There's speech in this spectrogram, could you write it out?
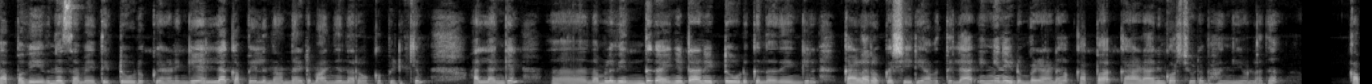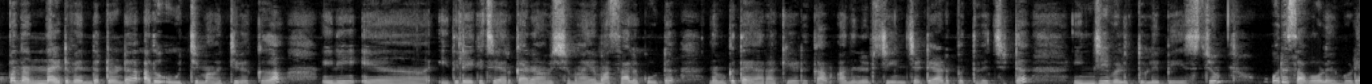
കപ്പ വേവുന്ന സമയത്ത് ഇട്ട് കൊടുക്കുകയാണെങ്കിൽ എല്ലാ കപ്പയിലും നന്നായിട്ട് മഞ്ഞ നിറമൊക്കെ പിടിക്കും. അല്ലെങ്കിൽ നമ്മൾ വെന്ത് കഴിഞ്ഞിട്ടാണ് ഇട്ട് കൊടുക്കുന്നതെങ്കിൽ കളറൊക്കെ ശരിയാവത്തില്ല. ഇങ്ങനെ ഇടുമ്പോഴാണ് കപ്പ കാണാനും കുറച്ചുകൂടെ ഭംഗിയുള്ളത്. കപ്പ നന്നായിട്ട് വെന്തിട്ടുണ്ട്. അത് ഊറ്റി മാറ്റി വെക്കുക. ഇനി ഇതിലേക്ക് ചേർക്കാൻ ആവശ്യമായ മസാലക്കൂട്ട് നമുക്ക് തയ്യാറാക്കിയെടുക്കാം. അതിനൊരു ചീനിച്ചട്ടി അടുപ്പത്ത് വെച്ചിട്ട് ഇഞ്ചി വെളുത്തുള്ളി പേസ്റ്റും ഒരു സവോളയും കൂടി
